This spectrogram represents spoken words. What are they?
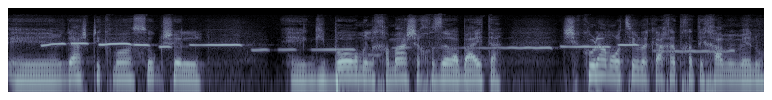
אה, הרגשתי כמו סוג של אה, גיבור מלחמה שחוזר הביתה, שכולם רוצים לקחת חתיכה ממנו.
